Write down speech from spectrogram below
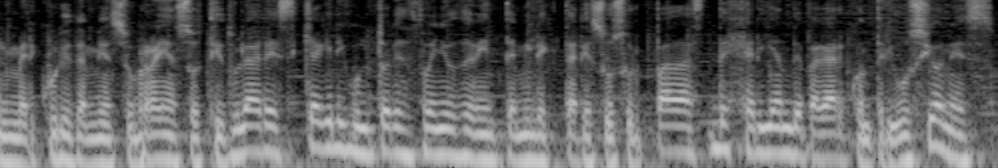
El Mercurio también subraya en sus titulares que agricultores dueños de 20.000 hectáreas usurpadas dejarían de pagar contribuciones.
